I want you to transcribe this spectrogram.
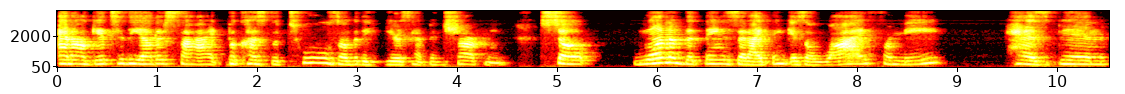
And I'll get to the other side because the tools over the years have been sharpening. So, one of the things that I think is a why for me has been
